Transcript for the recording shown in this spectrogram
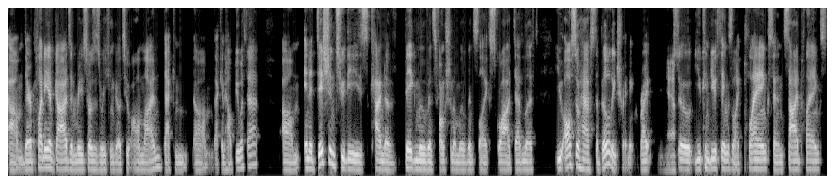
Um, there are plenty of guides and resources where you can go to online that can um, that can help you with that. Um, in addition to these kind of big movements, functional movements like squat, deadlift, you also have stability training, right? Yeah. So you can do things like planks and side planks,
